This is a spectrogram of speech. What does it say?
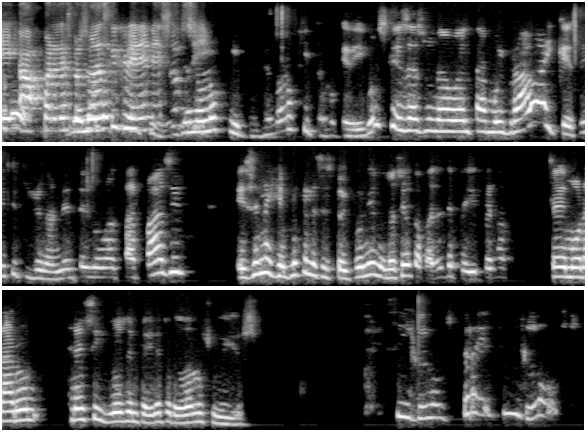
eh, ah, para las personas que creen en eso, yo no lo quito, yo no lo quito. Lo que digo es que esa es una vuelta muy brava y que esto institucionalmente no va a estar fácil. Es el ejemplo que les estoy poniendo. No han sido capaces de pedir perdón se demoraron tres siglos en pedirle perdón a los judíos. Tres siglos, tres siglos.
